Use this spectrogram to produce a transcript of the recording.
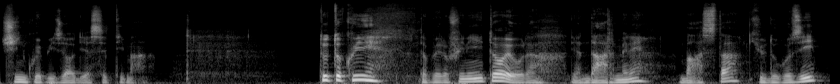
5 episodi a settimana. Tutto qui, davvero finito, è ora di andarmene, basta, chiudo così.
